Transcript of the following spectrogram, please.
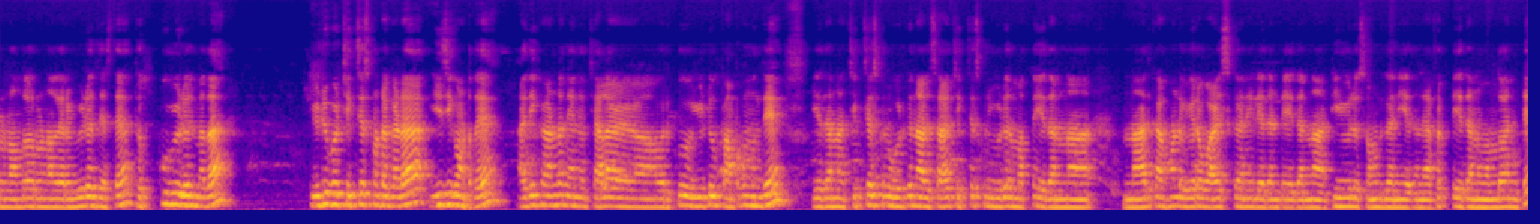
రెండు వందల రెండు వందల ఇరవై వీడియోలు చేస్తే తక్కువ వీడియోల మీద యూట్యూబ్ చెక్ చేసుకుంటాం కూడా ఈజీగా ఉంటుంది. అది కాకుండా నేను చాలా వరకు యూట్యూబ్ పంపక ముందే ఏదన్నా చెక్ చేసుకుని ఒకటికి నాలుగు సార్లు చెక్ చేసుకుని వీడియోలు మొత్తం ఏదన్నా నాది కాకుండా వేరే వాయిస్ కానీ లేదంటే ఏదన్నా టీవీలో సౌండ్ కానీ ఏదైనా ఎఫెక్ట్ ఏదన్నా ఉందో అంటే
